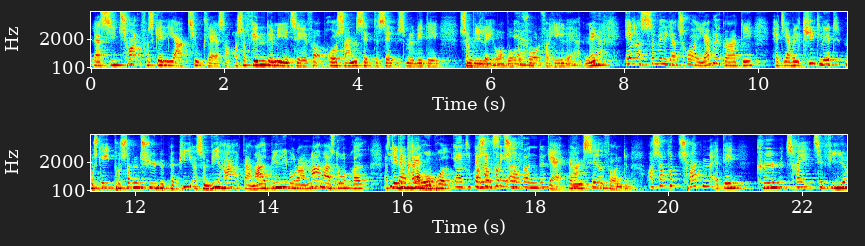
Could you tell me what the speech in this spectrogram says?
lad os sige, 12 forskellige aktivklasser, og så finde dem i ETF'er og prøve at sammensætte det selv, hvis man vil det, som vi laver, hvor ja. du får det for hele verden. Ikke? Ja. Ellers så vil jeg, tror jeg, jeg vil gøre det, at jeg vil kigge lidt måske på sådan en type papir, som vi har, der er meget billige, hvor der er meget, meget stor bred, altså de det, du kalder råbrød. Ja, de balancerede fonde. Ja, balancerede ja. fonde. Og så på toppen af det købe 3 til fire.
